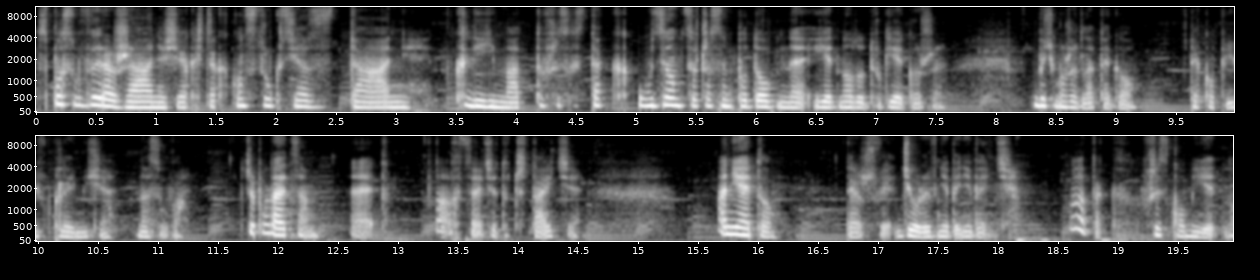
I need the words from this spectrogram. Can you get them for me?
sposób wyrażania się, jakaś taka konstrukcja zdań, klimat, to wszystko jest tak łudząco czasem podobne jedno do drugiego, że być może dlatego te kopii wklej mi się nasuwa. Czy polecam? E, to, no chcecie, to czytajcie. A nie to też wie, dziury w niebie nie będzie. No tak, wszystko mi jedno,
